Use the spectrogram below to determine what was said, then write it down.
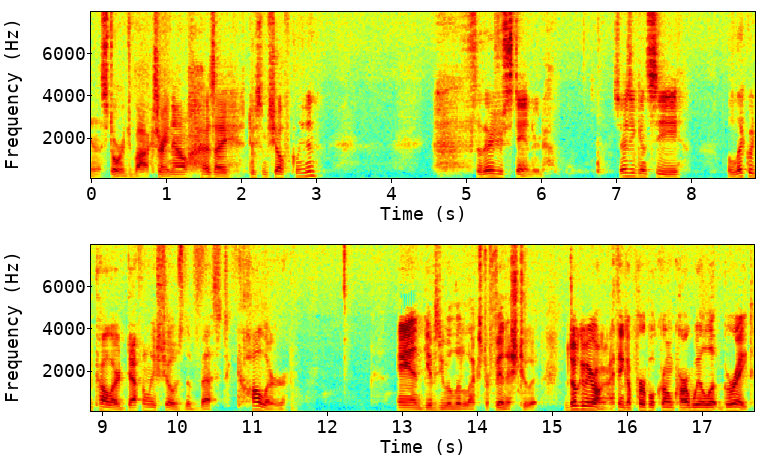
in a storage box right now as I do some shelf cleaning. So there's your standard. So as you can see, the liquid color definitely shows the best color and gives you a little extra finish to it. Don't get me wrong, I think a purple chrome car will look great.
